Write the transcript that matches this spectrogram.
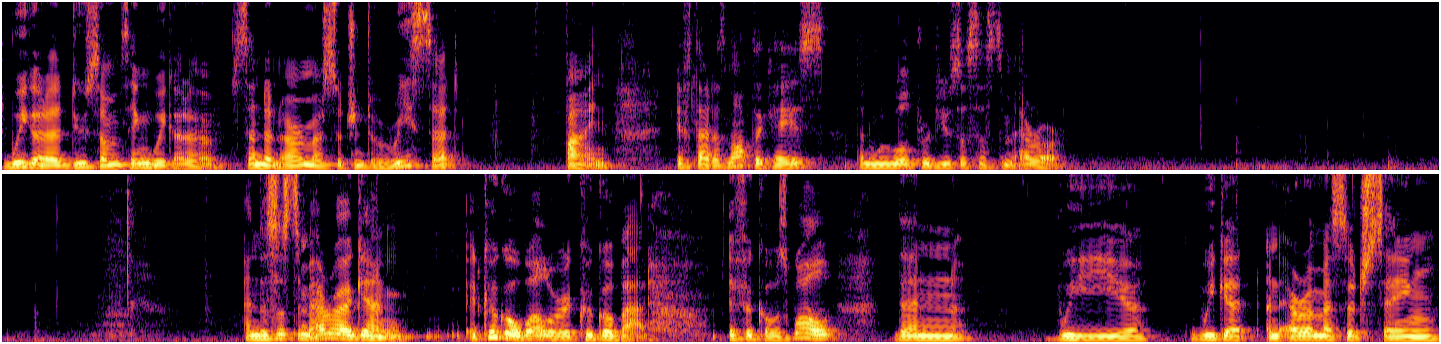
we gotta do something, we gotta send an error message into a reset, fine. If that is not the case, then we will produce a system error. And the system error, again, it could go well or it could go bad. If it goes well, then we we get an error message saying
